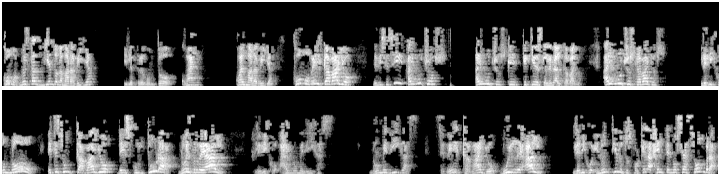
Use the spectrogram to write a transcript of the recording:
¿cómo? ¿No estás viendo la maravilla? Y le preguntó, ¿cuál? ¿Cuál maravilla? ¿Cómo ve el caballo? Le dice, sí, hay muchos, hay muchos. ¿Qué, qué quieres que le vea al caballo? Hay muchos caballos. Le dijo, no, este es un caballo de escultura, no es real. Le dijo, ay, no me digas, no me digas, se ve el caballo muy real. Y le dijo, y no entiendo, entonces, ¿por qué la gente no se asombra?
